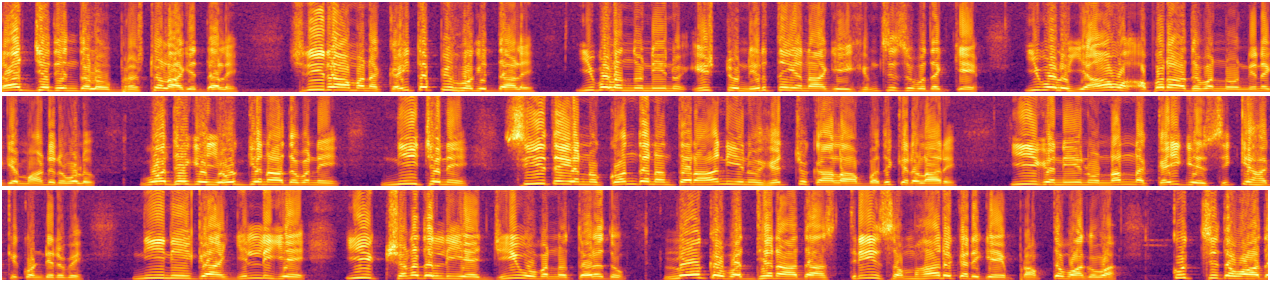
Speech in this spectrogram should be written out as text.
ರಾಜ್ಯದಿಂದಲೂ ಭ್ರಷ್ಟಳಾಗಿದ್ದಾಳೆ. ಶ್ರೀರಾಮನ ಕೈತಪ್ಪಿ ಹೋಗಿದ್ದಾಳೆ. ಇವಳನ್ನು ನೀನು ಇಷ್ಟು ನಿರ್ದಯನಾಗಿ ಹಿಂಸಿಸುವುದಕ್ಕೆ ಇವಳು ಯಾವ ಅಪರಾಧವನ್ನು ನಿನಗೆ ಮಾಡಿರುವಳು? ವಧೆಗೆ ಯೋಗ್ಯನಾದವನೇ, ನೀಚನೆ, ಸೀತೆಯನ್ನು ಕೊಂದ ನಂತರ ನೀನು ಹೆಚ್ಚು ಕಾಲ ಬದುಕಿರಲಾರೆ. ಈಗ ನೀನು ನನ್ನ ಕೈಗೆ ಸಿಕ್ಕಿ ಹಾಕಿಕೊಂಡಿರುವೆ ನೀನೀಗ ಇಲ್ಲಿಯೇ ಈ ಕ್ಷಣದಲ್ಲಿಯೇ ಜೀವವನ್ನು ತೊರೆದು ಲೋಕವಧ್ಯರಾದ ಸ್ತ್ರೀ ಸಂಹಾರಕರಿಗೆ ಪ್ರಾಪ್ತವಾಗುವ ಕುತ್ಸಿತವಾದ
